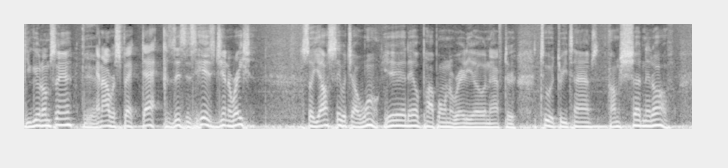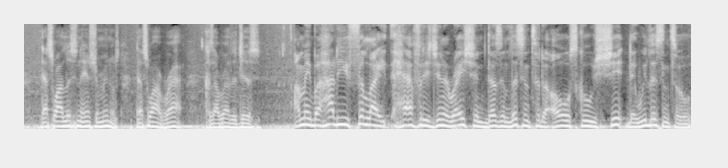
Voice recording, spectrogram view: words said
You get what I'm saying? Yeah. And I respect that because this is his generation. So y'all say what y'all want. Yeah, they'll pop on the radio, and after two or three times, I'm shutting it off. That's why I listen to instrumentals. That's why I rap because I rather just I mean, but how do you feel like half of this generation doesn't listen to the old school shit that we listen to,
